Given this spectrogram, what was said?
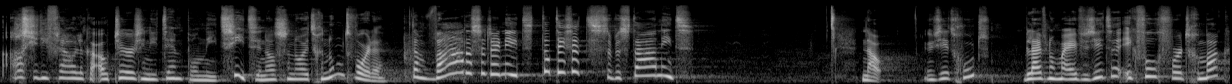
als je die vrouwelijke auteurs in die tempel niet ziet en als ze nooit genoemd worden, dan waren ze er niet. Dat is het, ze bestaan niet. Nou, u zit goed. Blijf nog maar even zitten. Ik volg voor het gemak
